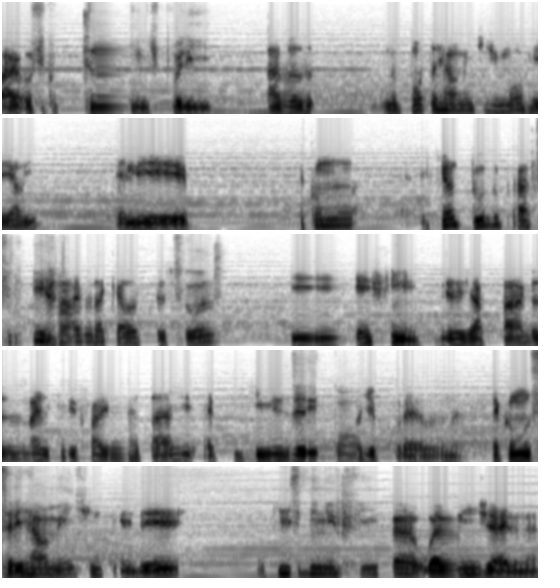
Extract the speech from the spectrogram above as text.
eu fico pensando assim, tipo, ele tava no ponto realmente de morrer ali. Ele é como tinha tudo para sentir raiva daquelas pessoas e, enfim, desejar pragas, mas o que ele faz na verdade é pedir misericórdia por elas, né? É como se ele realmente entender o que significa o evangelho, né?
